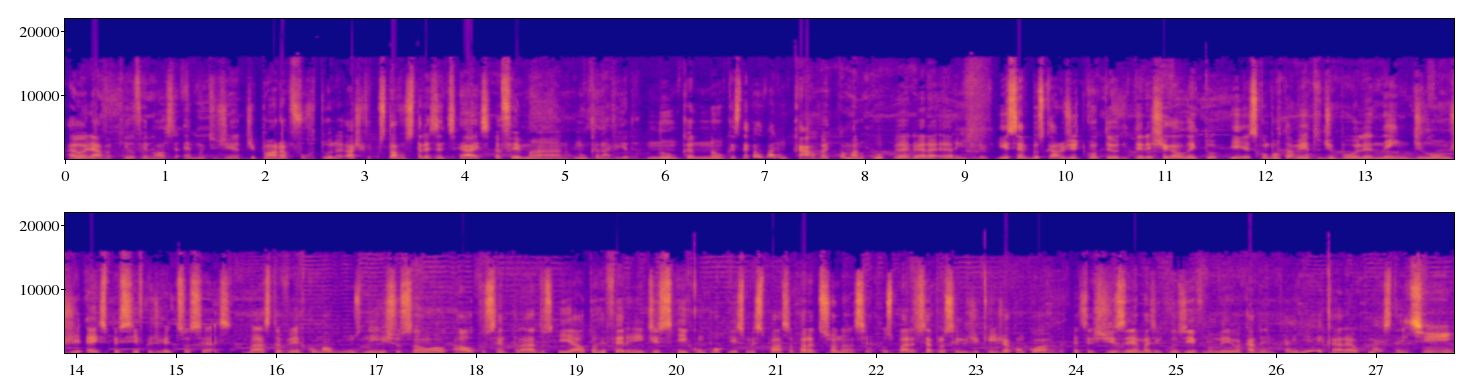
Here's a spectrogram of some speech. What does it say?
Aí eu olhava aquilo e falei, nossa, é muito dinheiro. Tipo, era uma fortuna. Eu acho que custava uns 300 reais. Eu falei, mano, nunca na vida. Nunca, nunca. Esse negócio vale um carro, vai tomar no cu, velho. Era, era incrível. E sempre buscaram um jeito de conteúdo de interesse chegar ao leitor. E esse comportamento de bolha nem de longe é específico de redes sociais. Basta ver como alguns nichos são au- autocentrados e autorreferentes e com pouquíssimo espaço para dissonância. Os pares se aproximam de quem já concorda. É triste dizer, mas inclusive no meio acadêmico. Aí, cara, é o que mais tem. Sim,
